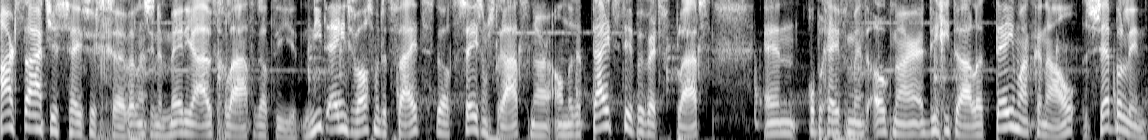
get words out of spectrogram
Aardstaartjes heeft zich eh, wel eens in de media uitgelaten dat hij het niet eens was met het feit dat Sesamstraat naar andere tijdstippen werd verplaatst. En op een gegeven moment ook naar het digitale themakanaal Zeppelin.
